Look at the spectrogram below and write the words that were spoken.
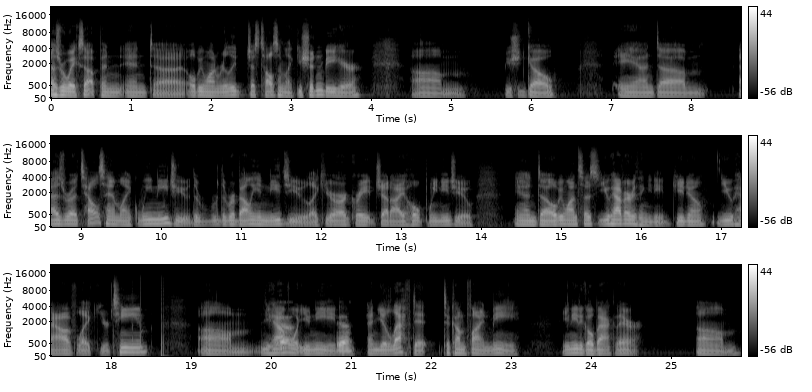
Ezra wakes up and and uh, Obi Wan really just tells him like you shouldn't be here, um, you should go, and um, Ezra tells him like we need you, the the rebellion needs you, like you're our great Jedi. Hope, we need you, and uh, Obi Wan says you have everything you need, you know, you have like your team, um, you have Yeah. what you need, Yeah. and you left it to come find me, you need to go back there, um,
